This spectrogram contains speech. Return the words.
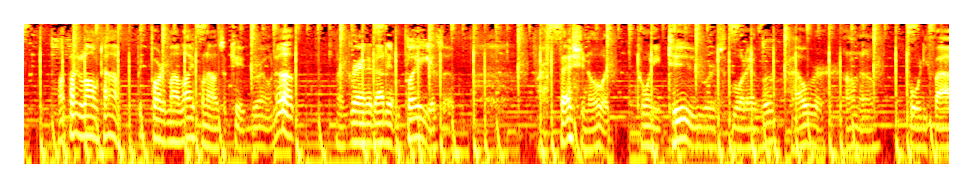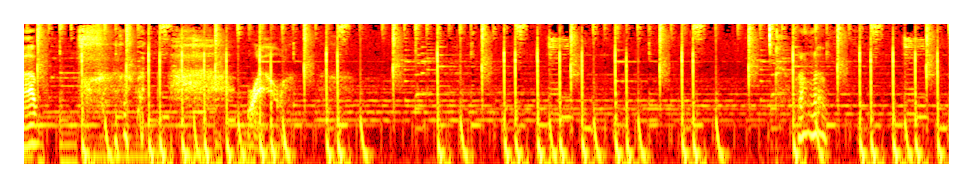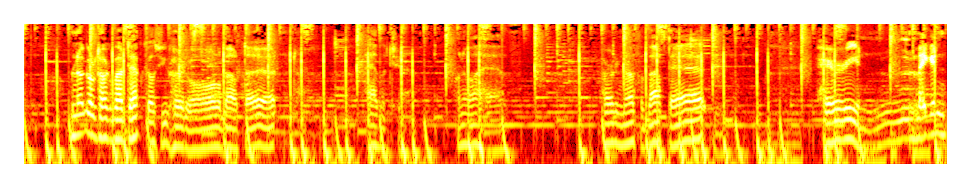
I played a long time, big part of my life when I was a kid growing up. Now granted, I didn't play as a professional at 22 or whatever, however, I don't know, 45. wow. I don't know. Not going to talk about that because you've heard all about that, haven't you? I know I have. Heard enough about that. Harry and Meghan.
